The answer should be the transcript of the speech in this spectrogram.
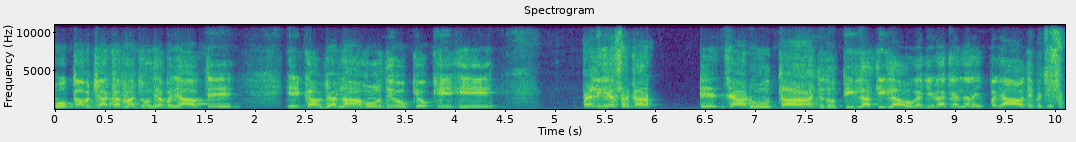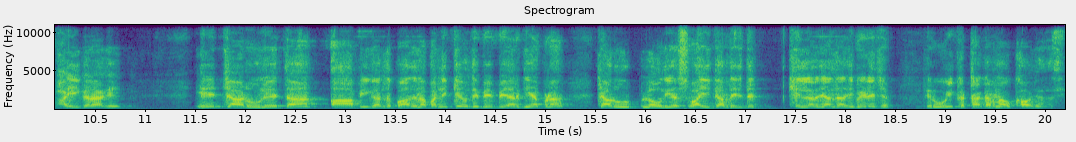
ਉਹ ਕਬਜ਼ਾ ਕਰਨਾ ਚਾਹੁੰਦੇ ਆ ਪੰਜਾਬ ਤੇ। ਇਹ ਕਬਜ਼ਾ ਨਾ ਹੋਣ ਦਿਓ, ਕਿਉਂਕਿ ਇਹ ਪਹਿਲੀਆਂ ਸਰਕਾਰਾਂ ਇਹ ਝਾੜੂ ਤਾਂ ਜਦੋਂ ਤੀਲਾ ਤੀਲਾ ਹੋ ਗਿਆ, ਜਿਹੜਾ ਕਹਿੰਦਾ ਨਾ ਪੰਜਾਬ ਦੇ ਵਿੱਚ ਸਫ਼ਾਈ ਕਰਾਂਗੇ, ਇਹ ਝਾੜੂ ਨੇ ਤਾਂ ਆਪ ਹੀ ਗੰਦ ਪਾ ਦੇਣਾ। ਆਪਾਂ ਨਿੱਕੇ ਹੁੰਦੇ ਬੇਬੇ ਵਰਗੀਆਂ ਆਪਣਾ ਝਾੜੂ ਲਾਉਂਦੀਆਂ, ਸਫ਼ਾਈ ਕਰਦੇ, ਜਿੱਦੇ ਖਿਲਰ ਜਾਂਦਾ ਸੀ ਵਿਹੜੇ 'ਚ, ਫਿਰ ਉਹੀ ਇਕੱਠਾ ਕਰਨਾ ਔਖਾ ਹੋ ਜਾਂਦਾ ਸੀ।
